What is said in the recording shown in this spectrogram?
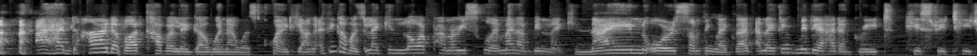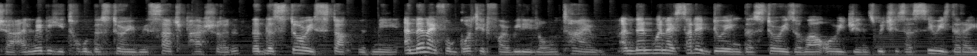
I had heard about Kabalega when I was quite young. I think I was like in lower primary school. I might have been like nine or something like that. And I think maybe I had a great history teacher, and maybe he told the story with such passion that the story stuck with me. And then I forgot it for a really long time. And then when I started doing the stories of our origins, which is a series that I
